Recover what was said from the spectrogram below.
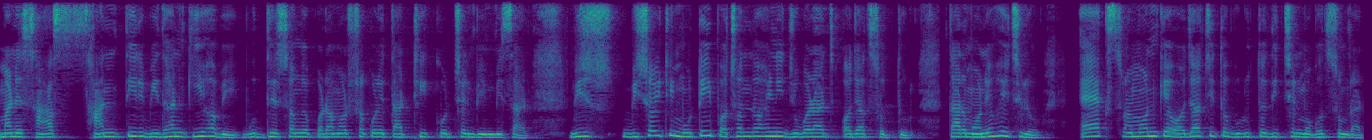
মানে শান্তির বিধান কি হবে? বুদ্ধের সঙ্গে পরামর্শ করে তার ঠিক করছেন বিম্বিসার বিষ- বিষয়টি মোটেই পছন্দ হয়নি যুবরাজ অজাতশত্রুর তার মনে হয়েছিল এক শ্রমণকে অযাচিত গুরুত্ব দিচ্ছেন মগধ সম্রাট।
